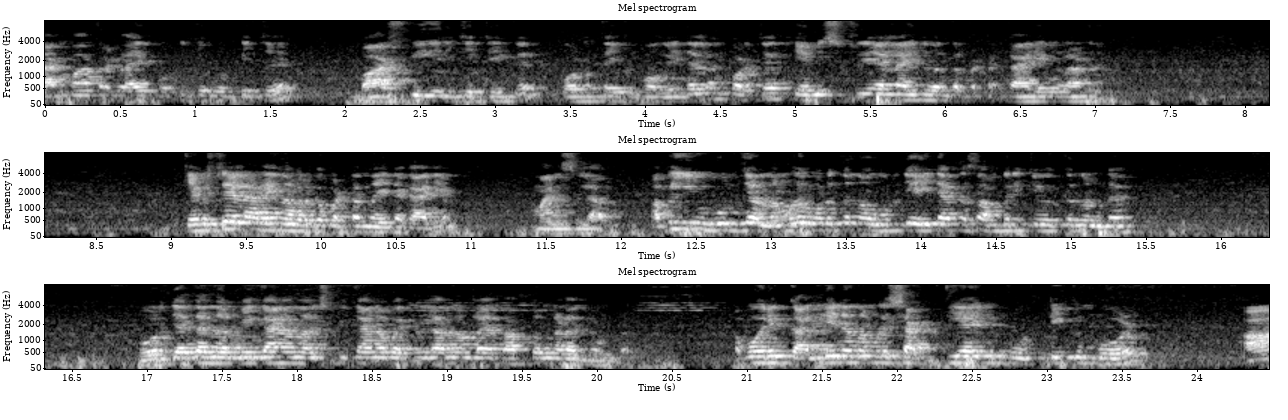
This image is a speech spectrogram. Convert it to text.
തന്മാത്രകളായി പൊട്ടിച്ച് പൊട്ടിച്ച് ബാഷ്പീകരിച്ചിട്ടേക്ക് പുറത്തേക്ക് പോകുക ഇതെല്ലാം കുറച്ച് കെമിസ്ട്രി എല്ലായിട്ട് ബന്ധപ്പെട്ട കാര്യങ്ങളാണ്. കെമിസ്ട്രിയിൽ അറിയുന്നവർക്ക് പെട്ടെന്ന് അതിന്റെ കാര്യം മനസ്സിലാവും. അപ്പോൾ ഈ ഊർജം നമ്മൾ കൊടുക്കുന്ന ഊർജം ഇതിനകത്ത് സംഭരിച്ച് വെക്കുന്നുണ്ട്. ഊർജത്തെ നിർമ്മിക്കാനോ നശിപ്പിക്കാനോ പറ്റില്ല എന്നുള്ള തത്വങ്ങളെല്ലാം ഉണ്ട്. അപ്പോൾ ഒരു കല്ലിനെ നമ്മൾ ശക്തിയായിട്ട് പൊട്ടിക്കുമ്പോൾ ആ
